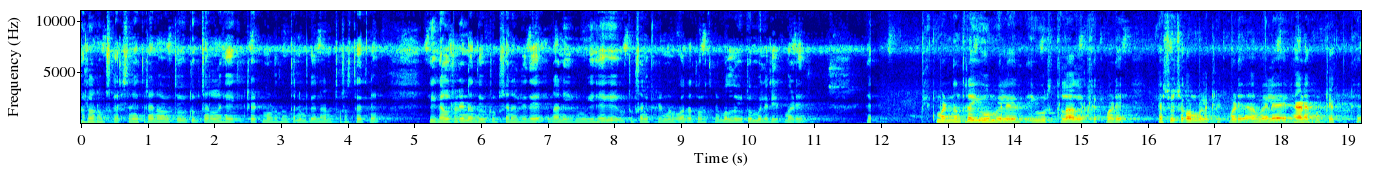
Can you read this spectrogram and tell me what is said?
ಹಲೋ, ನಮಸ್ಕಾರ ಸ್ನೇಹಿತರೆ. ನಾವು ಇವತ್ತು ಯೂಟ್ಯೂಬ್ ಚಾನಲ್ನ ಹೇಗೆ ಕ್ರಿಯೇಟ್ ಮಾಡೋದು ಅಂತ ನಿಮಗೆ ನಾನು ತೋರಿಸ್ತಾ ಇದ್ದೀನಿ. ಈಗ ಆಲ್ರೆಡಿ ನಂದು ಯೂಟ್ಯೂಬ್ ಚಾನಲ್ ಇದೆ. ನಾನು ಈಗ ನಿಮಗೆ ಹೇಗೆ ಯೂಟ್ಯೂಬ್ ಚಾನಲ್ ಕ್ರಿಯೇಟ್ ಮಾಡ್ಬೋದು ಅಂತ ತೋರಿಸ್ತೀನಿ. ಮೊದಲು ಯೂಟ್ಯೂಬ್ ಮೇಲೆ ಕ್ಲಿಕ್ ಮಾಡಿ. ಕ್ಲಿಕ್ ಮಾಡಿದ ನಂತರ ಯು ಮೇಲೆ ಇವು ಇರುತ್ತಲ್ಲ, ಅಲ್ಲಿ ಕ್ಲಿಕ್ ಮಾಡಿ. ಸ್ವಿಚ್ ಅಕೌಂಟ್ ಮೇಲೆ ಕ್ಲಿಕ್ ಮಾಡಿ. ಆಮೇಲೆ ಆ್ಯಡ್ ಅಕೌಂಟ್ ಕ್ಲಿಕ್ ಮಾಡಿ.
